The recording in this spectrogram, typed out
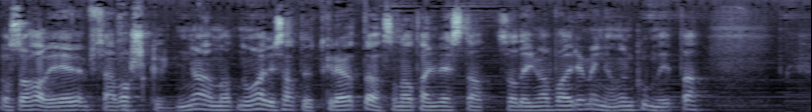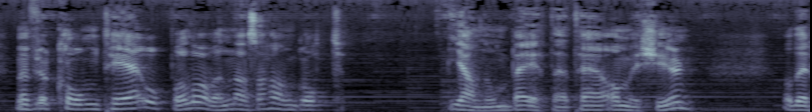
Og så har vi så jeg varsket den, ja, om at nå har vi satt ut grøt, da, sånn at han visste at Så den var varm ennå når han kom dit, da. Men for å komme til oppå låven, da, så har han gått gjennom beitet til ammekyrne. Og det,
